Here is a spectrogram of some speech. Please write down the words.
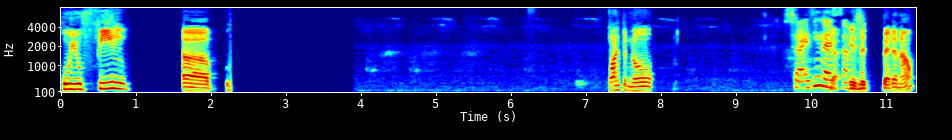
who you feel uh, want to know. So i think that's yeah. something is it better now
